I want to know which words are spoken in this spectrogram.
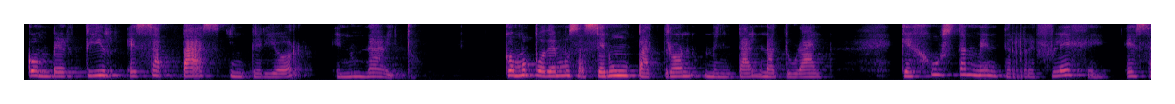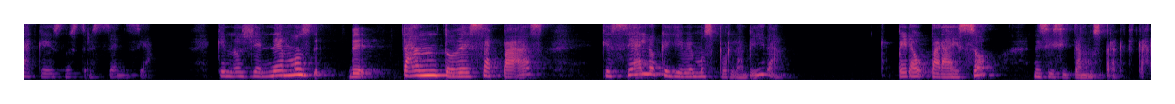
convertir esa paz interior en un hábito? ¿Cómo podemos hacer un patrón mental natural que justamente refleje esa que es nuestra esencia? Que nos llenemos de, tanto de esa paz que sea lo que llevemos por la vida. Pero para eso necesitamos practicar.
